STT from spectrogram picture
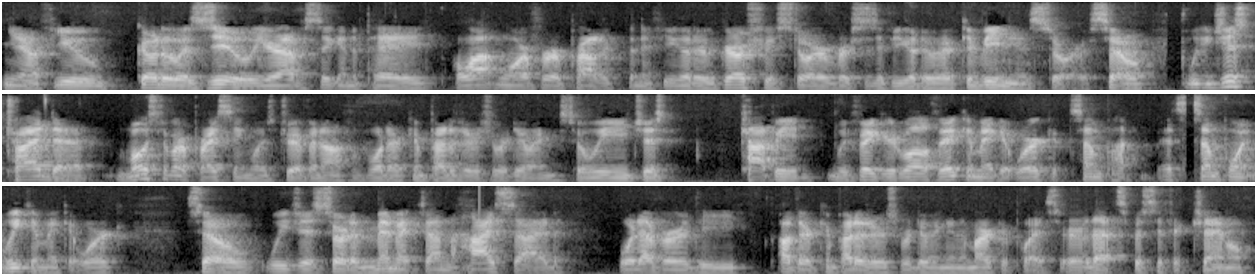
you know if you go to a zoo you're obviously going to pay a lot more for a product than if you go to a grocery store versus if you go to a convenience store so we just tried to most of our pricing was driven off of what our competitors were doing so we just copied. We figured, well, if they can make it work, at some at some point we can make it work. So we just sort of mimicked on the high side whatever the other competitors were doing in the marketplace or that specific channel.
